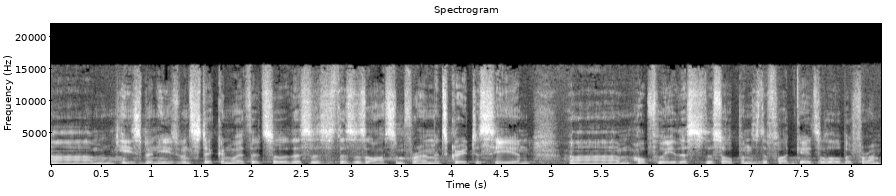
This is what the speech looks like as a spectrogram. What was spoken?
um, he's been he's been sticking with it, so this is this is awesome for him. It's great to see, and um, hopefully this this opens the floodgates a little bit for him.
